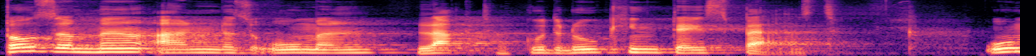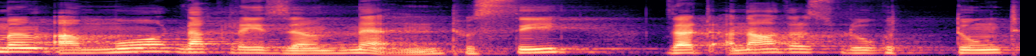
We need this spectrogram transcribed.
Both the man and the woman liked good looking days best. Women are more likely than men to see that another's look don't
